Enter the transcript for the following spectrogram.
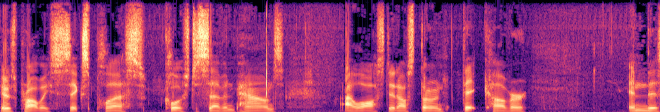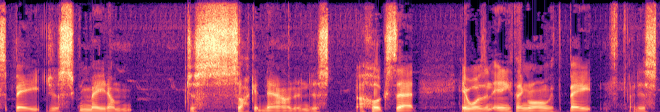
it was probably six plus, close to seven pounds. I lost it, I was throwing thick cover, and this bait just made them just suck it down and just a hook set it wasn't anything wrong with the bait. I just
